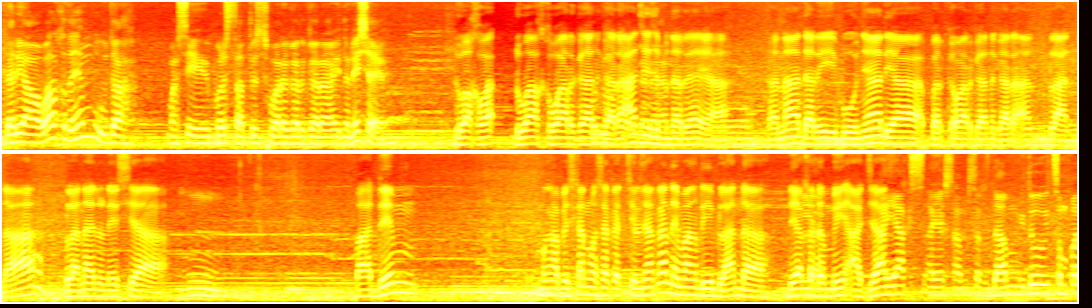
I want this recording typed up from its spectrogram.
dari awal katanya udah masih berstatus warga negara Indonesia ya? Dua kewa- dua kewarga Oh, negaraan sih sebenarnya ya. Oh. Karena dari ibunya dia berkewarga negaraan Belanda, Belanda Indonesia. Badim menghabiskan masa kecilnya kan memang di Belanda. Di Iya. Akademi Ajax. Ajax, Ajax Amsterdam itu sempat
